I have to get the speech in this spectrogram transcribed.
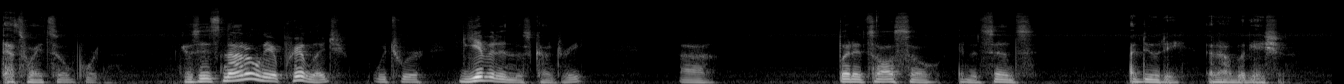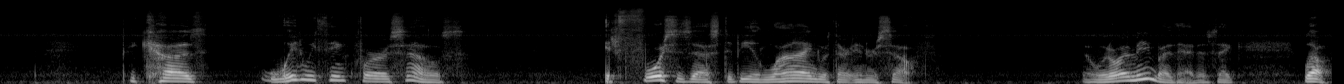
that's why it's so important. Because it's not only a privilege, which we're given in this country, uh, but it's also, in a sense, a duty, an obligation. Because when we think for ourselves, it forces us to be aligned with our inner self. Now, what do I mean by that? It's like, well,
